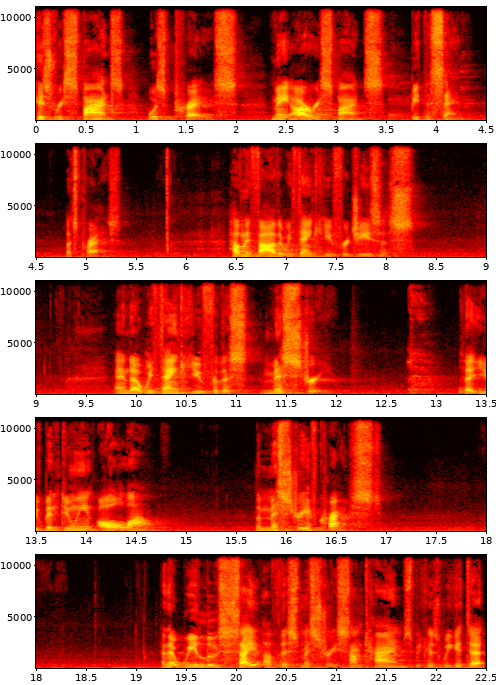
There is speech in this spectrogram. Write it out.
His response was praise. May our response be the same. Let's praise. Heavenly Father, we thank you for Jesus. And uh, we thank you for this mystery that you've been doing all along the mystery of Christ. And that we lose sight of this mystery sometimes because we get to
